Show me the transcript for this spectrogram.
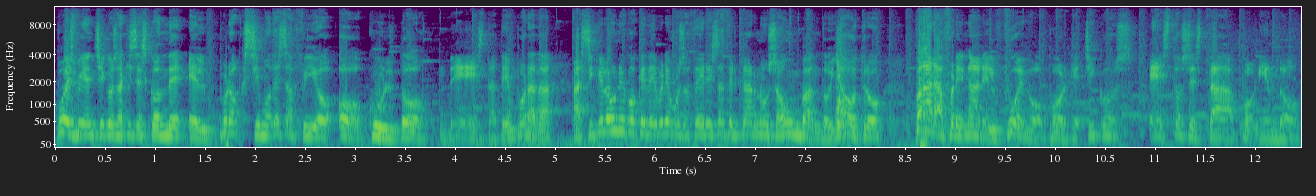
Pues bien, chicos, aquí se esconde el próximo desafío oculto de esta temporada, así que lo único que deberemos hacer es acercarnos a un bando y a otro para frenar el fuego, porque, chicos, esto se está poniendo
